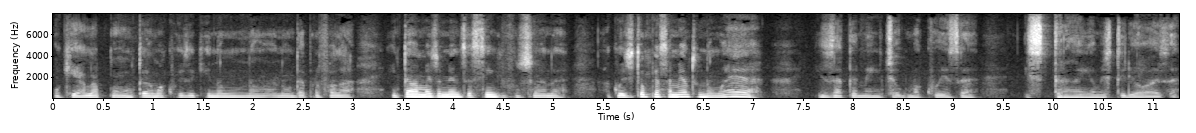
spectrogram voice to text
o que ela aponta é uma coisa que não, não, não dá para falar. Então é mais ou menos assim que funciona a coisa. Então o pensamento não é exatamente alguma coisa estranha, misteriosa.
